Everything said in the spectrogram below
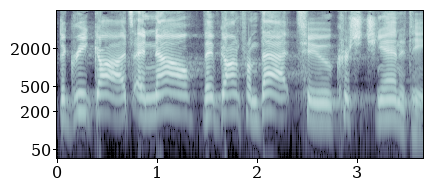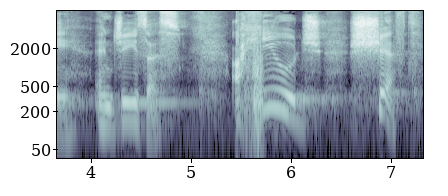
the Greek gods, and now they've gone from that to Christianity and Jesus. A huge shift.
